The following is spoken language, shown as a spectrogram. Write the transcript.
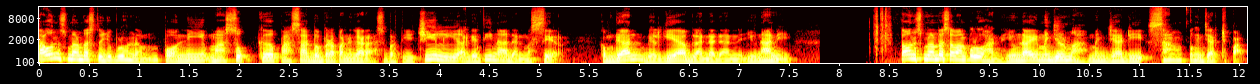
Tahun 1976, Pony masuk ke pasar beberapa negara seperti Chili, Argentina, dan Mesir. Kemudian Belgia, Belanda, dan Yunani. Tahun 1980-an, Hyundai menjelma menjadi sang pengejar cepat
